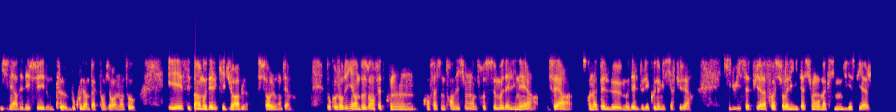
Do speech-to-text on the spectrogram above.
il génère des déchets, donc euh, beaucoup d'impacts environnementaux, et c'est pas un modèle qui est durable sur le long terme. Donc aujourd'hui, il y a un besoin en fait qu'on fasse une transition entre ce modèle linéaire vers ce qu'on appelle le modèle de l'économie circulaire, qui lui s'appuie à la fois sur la limitation au maximum du gaspillage,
